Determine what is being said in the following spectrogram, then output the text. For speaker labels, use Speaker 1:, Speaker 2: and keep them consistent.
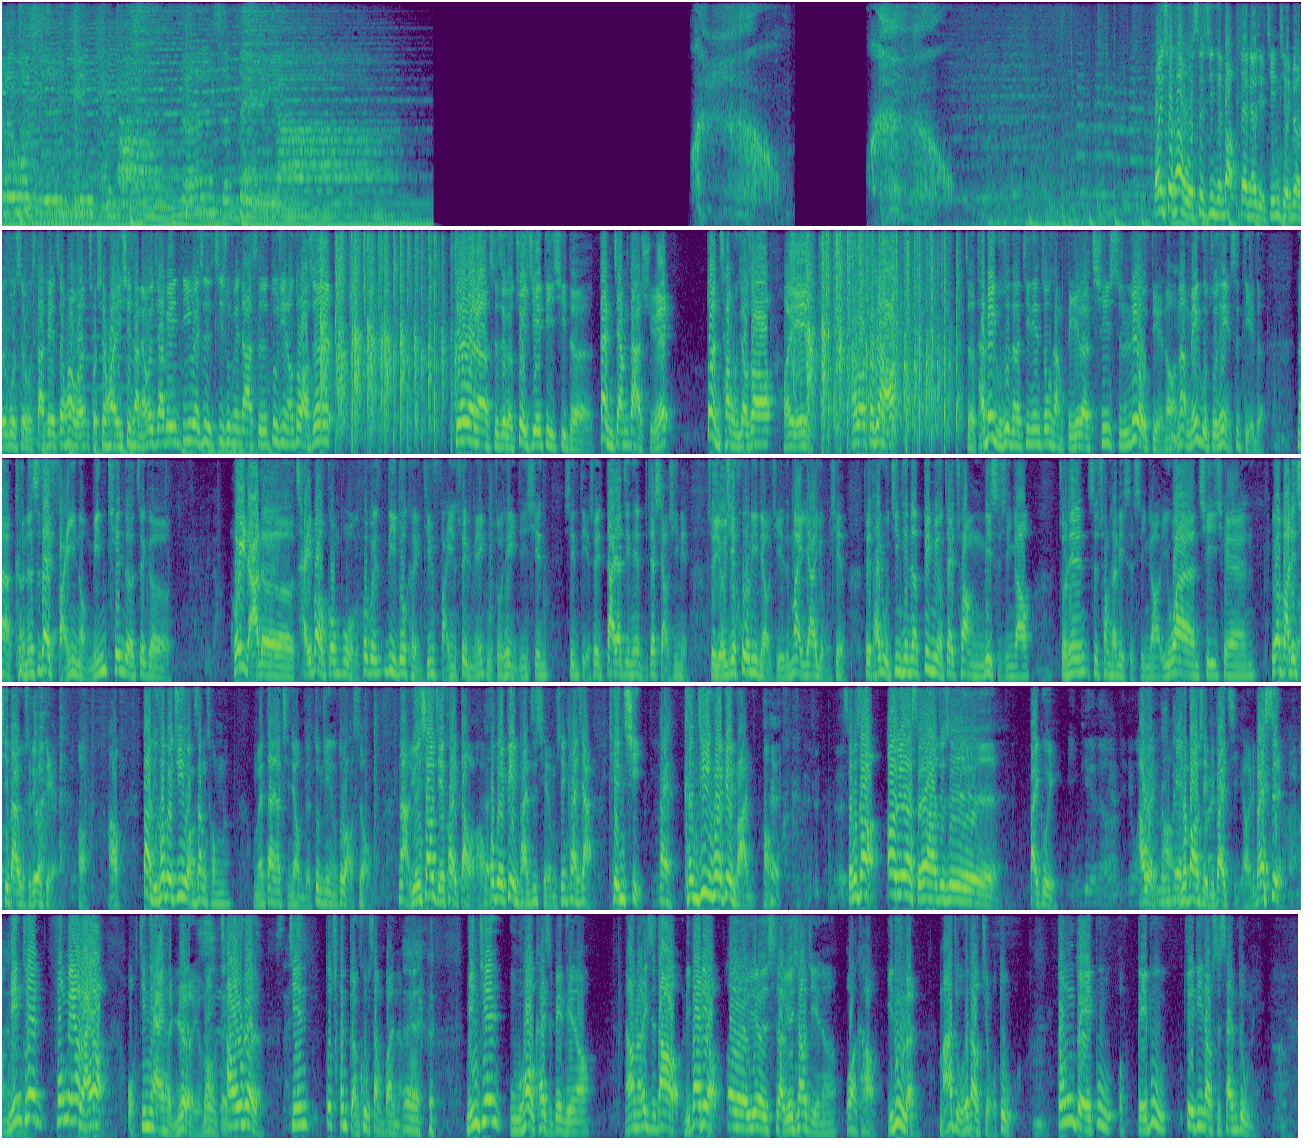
Speaker 1: 了我是金钱豹，人生飞扬。
Speaker 2: 欢迎收看，我是金钱豹，带你了解金钱背后的故事。我是大 K 曾焕文。首先欢迎现场两位嘉宾，第一位是技术面大师杜金龙杜老师，第二位呢是这个最接地气的淡江大学段昌文教授，欢迎。Hello，大家好。这台北股市呢，今天中场跌了七十六点哦，那美股昨天也是跌的，那可能是在反映哦，明天的这个。辉达的财报公布会不会利多可能已经反映，所以美股昨天已经先先跌，所以大家今天比较小心点，所以有一些获利了结的卖压涌现，所以台股今天呢并没有再创历史新高，昨天是创下历史新高一万七千一万八千七百五十六点哦，好，到底会不会继续往上冲呢？我们当然要请教我们的杜金龙杜老师哦。那元宵节快到了哈，会不会变盘之前，我们先看一下天气，哎，肯定会变盘哦。什么时候？二月二十二号就是拜柜。明天啊，阿伟，你要帮我写礼拜几啊？礼拜四。明天封面要来哦。哦，今天还很热，有没有？超热的，今天都穿短裤上班了。明天午后开始变天哦，然后呢，一直到礼拜六，二月二十四号元宵节呢，哇靠，一路冷，马祖会到九度，东北部哦，北部最低到十三度呢。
